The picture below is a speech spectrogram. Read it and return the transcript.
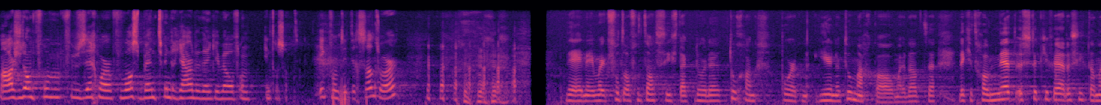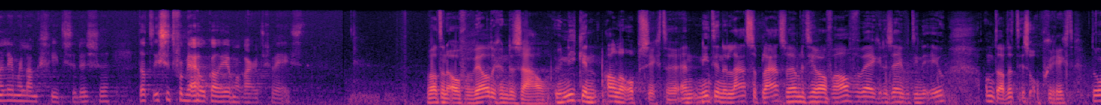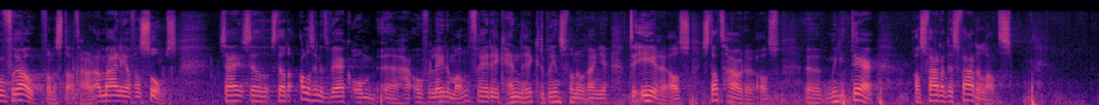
Maar als je dan zeg maar volwassen bent, 20 jaar, dan denk je wel van interessant. Ik vond het interessant hoor. Nee, nee, maar ik vond het al fantastisch dat ik door de toegangspoort hier naartoe mag komen. Dat, uh, dat je het gewoon net een stukje verder ziet dan alleen maar langs fietsen. Dus uh, dat is het voor mij ook al helemaal waard geweest. Wat een overweldigende zaal. Uniek in alle opzichten. En niet in de laatste plaats, we hebben het hier over halverwege de 17e eeuw, omdat het is opgericht door een vrouw van de stadhouder, Amalia van Soms. Zij stelde alles in het werk om uh, haar overleden man, Frederik Hendrik, de prins van Oranje, te eren als stadhouder, als uh, militair, als vader des vaderlands.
